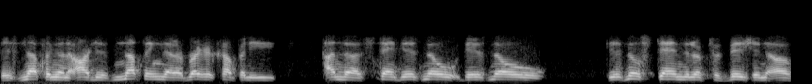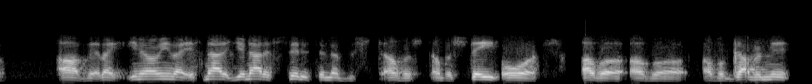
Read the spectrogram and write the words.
There's nothing an art. There's nothing that a record company understand. There's no. There's no. There's no standard or provision of of it. Like you know what I mean? Like it's not. You're not a citizen of the of a of a state or of a of a of a government.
